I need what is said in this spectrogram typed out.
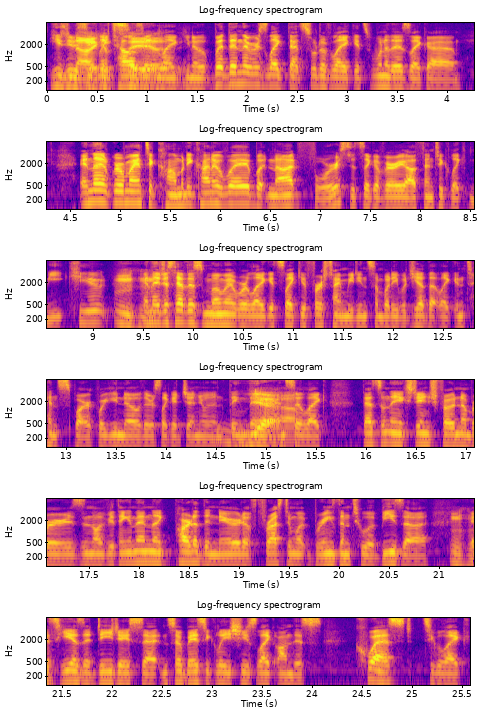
he I basically tells see it, and like you know. But then there was like that sort of like it's one of those like uh, in that romantic comedy kind of way, but not forced. It's like a very authentic like meet cute, Mhm. and they just have this moment where like it's like your first time meeting somebody, but you have that like intense spark where you know there's like a genuine thing there, yeah. and so like that's when they exchange phone numbers and all of everything. And then like part of the narrative thrust and what brings them to Ibiza Mhm. is he has a DJ set, and so basically she's like on this quest to like,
